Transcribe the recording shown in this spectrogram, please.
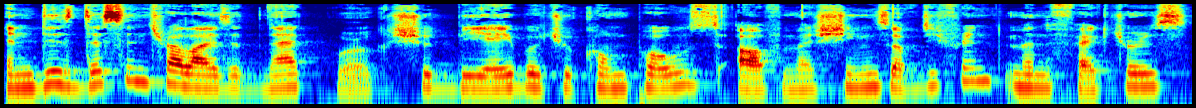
And this decentralized network should be able to compose of machines of different manufacturers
